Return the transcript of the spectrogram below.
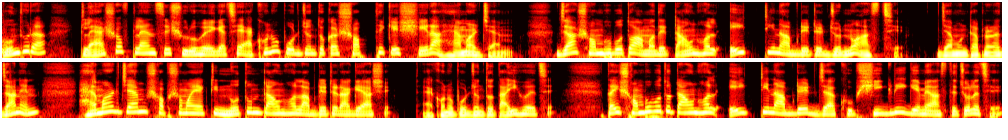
বন্ধুরা ক্ল্যাশ অফ ক্ল্যান্সে শুরু হয়ে গেছে এখনও পর্যন্তকার সবথেকে সেরা হ্যামার জ্যাম যা সম্ভবত আমাদের টাউন হল এইটিন আপডেটের জন্য আসছে। যেমনটা আপনারা জানেন হ্যামার জ্যাম সবসময় একটি নতুন টাউন হল আপডেটের আগে আসে এখনও পর্যন্ত তাই হয়েছে। তাই সম্ভবত টাউন হল এইটিন আপডেট যা খুব শীঘ্রই গেমে আসতে চলেছে,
